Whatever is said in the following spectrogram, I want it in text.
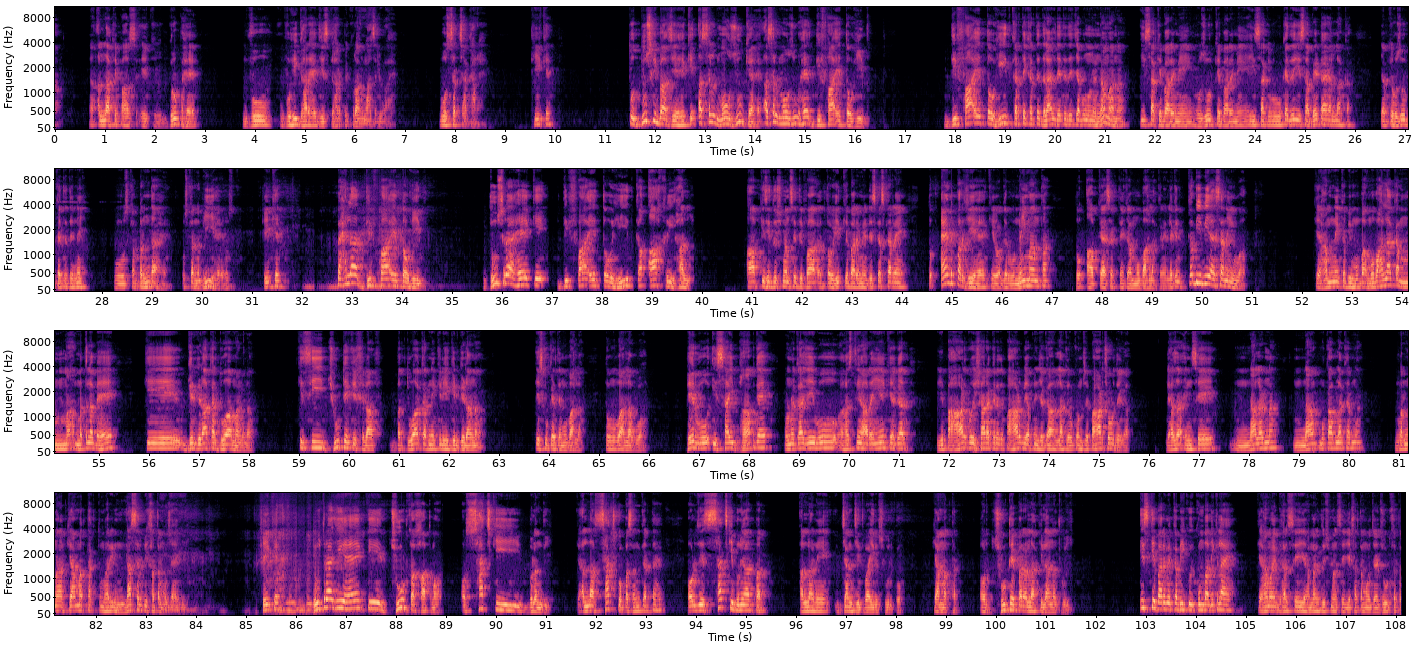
अल्लाह के पास एक ग्रुप है, वो, वही घर है जिस घर पे कुरान नाजिल हुआ है। वो सच्चा घर है। ठीक है? तो दूसरी बात यह है कि असल मौजू क्या है? असल मौजू है दिफा तोहीद। दिफा तोहीद करते करते दलाल देते थे जब उन्होंने ना माना ईसा के बारे में, हुजूर के बारे में, ईसा के, वो कहते थे, ईसा बेटा है अल्लाह का। जबकि हुजूर कहते थे, नहीं, वो उसका बंदा है, उसका नबी है, उस ठीक है? पहला दिफा तोहीद। दूसरा है कि दिफा तोहीद का आखिरी हल। आप किसी दुश्मन से दिफा, तोहीद के बारे में डिस्कस कर रहे हैं तो एंड पर यह है कि अगर वो नहीं मानता तो आप कह सकते हैं कि हम मुबाहला करें। लेकिन कभी भी ऐसा नहीं हुआ कि हमने कभी मुबा, मुबाहला का मतलब है कि गिड़गिड़ा कर दुआ मांगना, किसी झूठे के खिलाफ बददुआ करने के लिए गिड़गिड़ाना, इसको कहते हैं मुबाहला। तो मुबाहला हुआ। फिर वो ईसाई भाप गए। उन्होंने कहा, जी, वो हस्तियाँ आ रही हैं कि अगर ये पहाड़ को इशारा करे तो पहाड़ भी अपनी जगह अल्लाह के हुक्म से पहाड़ छोड़ देगा। लिहाजा इनसे ना लड़ना, ना मुकाबला करना, वरना क्यामत तक तुम्हारी नस्ल भी ख़त्म हो जाएगी। ठीक है? दूसरा ये है कि झूठ का खात्मा और सच की बुलंदी, कि अल्लाह सच को पसंद करता है और ये सच की बुनियाद पर अल्लाह ने जंग जितवाई रसूल को क्यामत तक और झूठे पर अल्लाह की लानत हुई। इसके बारे में कभी कोई कुंबा निकला है? कि हमारे घर से या हमारे दुश्मन से ये ख़त्म हो जाए झूठ ख़त्म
